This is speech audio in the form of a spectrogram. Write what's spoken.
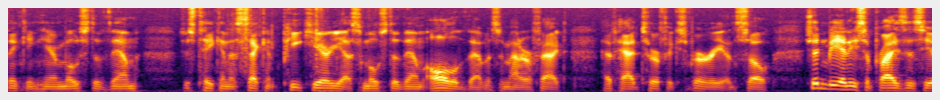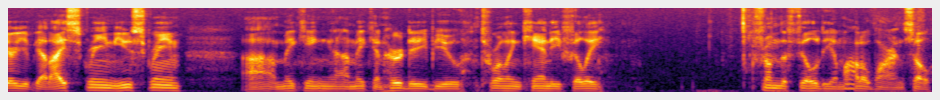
thinking here, most of them, just taking a second peek here. Yes, most of them, all of them, as a matter of fact, have had turf experience. So shouldn't be any surprises here. You've got Ice Cream, You Scream, uh, making uh, making her debut, twirling Candy filly from the Phil D'Amato barn. So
